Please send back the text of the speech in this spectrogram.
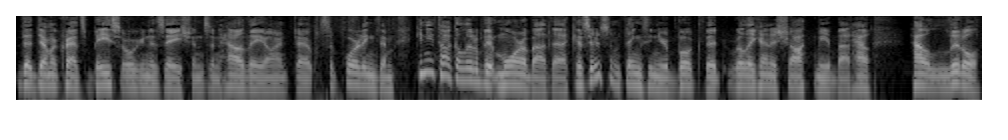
the Democrats' base organizations and how they aren't uh, supporting them. Can you talk a little bit more about that? Because there's some things in your book that really kind of shocked me about how how little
